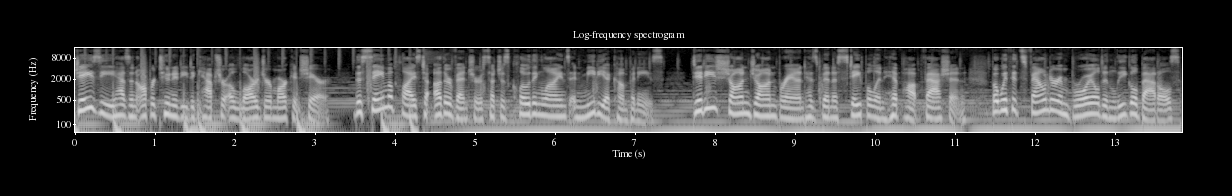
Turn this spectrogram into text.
Jay Z has an opportunity to capture a larger market share. The same applies to other ventures such as clothing lines and media companies. Diddy's Sean John brand has been a staple in hip hop fashion, but with its founder embroiled in legal battles,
